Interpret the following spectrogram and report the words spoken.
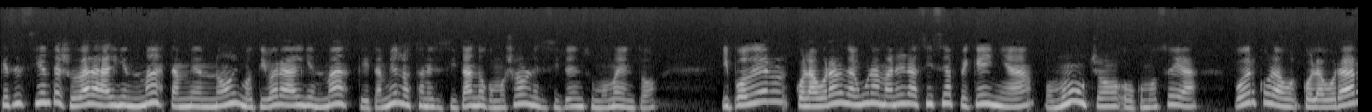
qué se siente ayudar a alguien más también, ¿no? Y motivar a alguien más que también lo está necesitando como yo lo necesité en su momento y poder colaborar de alguna manera, así sea pequeña o mucho o como sea, poder colaborar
